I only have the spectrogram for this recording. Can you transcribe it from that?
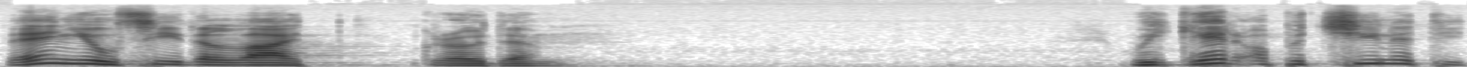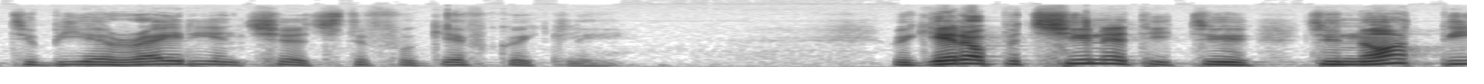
Then you'll see the light grow dim we get opportunity to be a radiant church to forgive quickly. We get opportunity to, to not be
